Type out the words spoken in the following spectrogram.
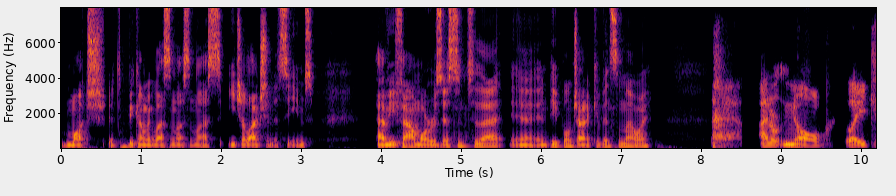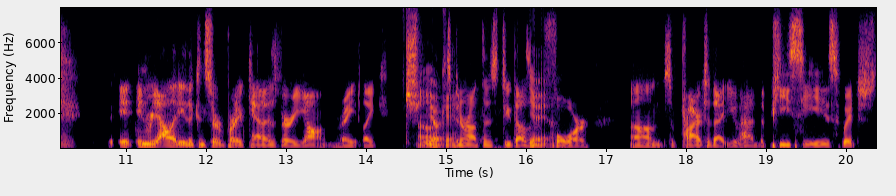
much it's becoming less and less and less each election it seems have you found more resistance to that in people and trying to convince them that way i don't know like it, in reality, the Conservative Party of Canada is very young, right? Like um, okay. it's been around since 2004. Yeah, yeah. Um, so prior to that, you had the PCs, which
